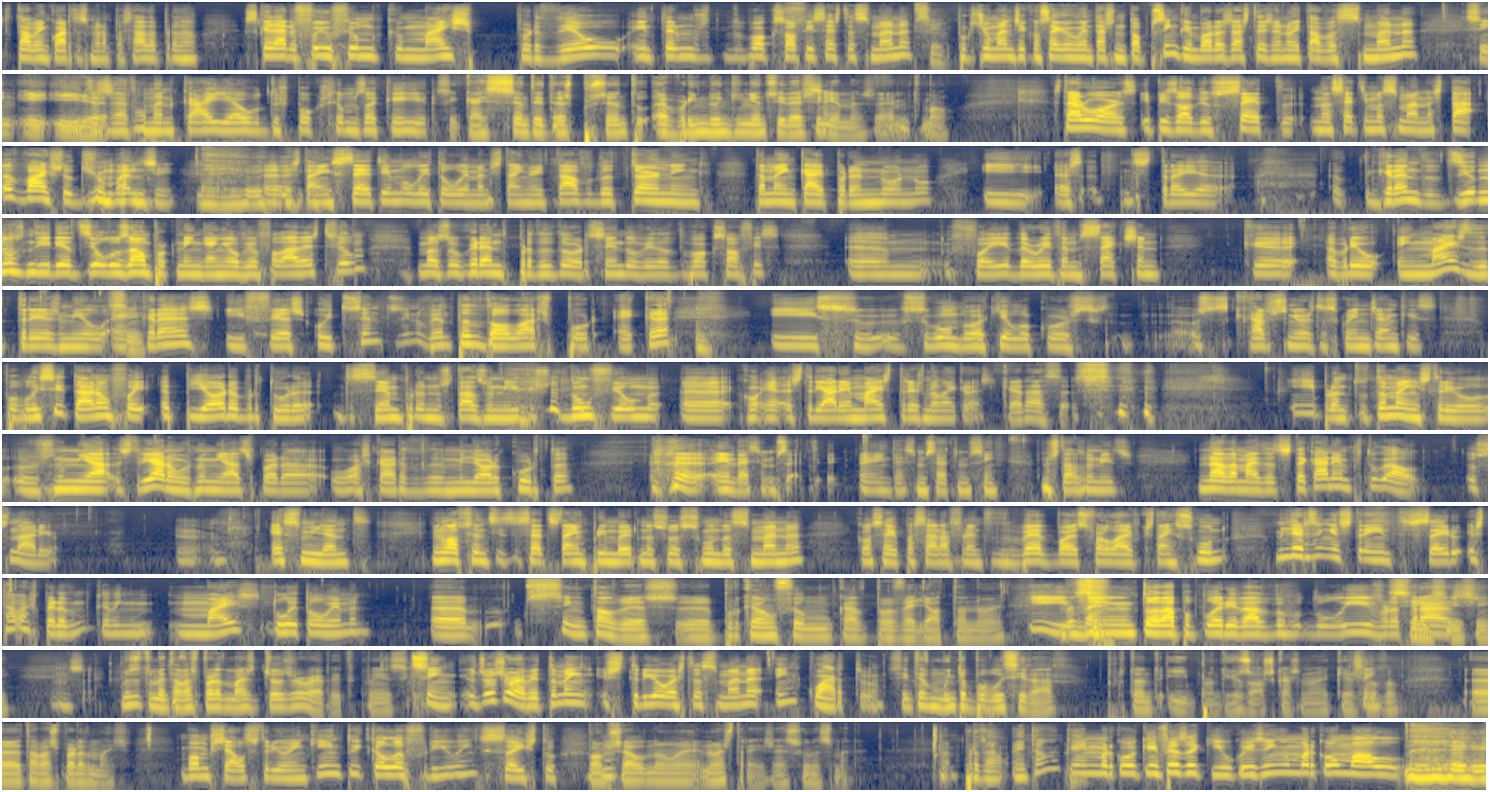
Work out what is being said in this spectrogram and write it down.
estava em quarta semana passada, perdão. Se calhar foi o filme que mais perdeu em termos de box office esta semana, Sim, porque Jumanji consegue aguentar-se no top 5, embora já esteja na oitava semana, sim e, e, e, The eh, Gentleman cai é o dos poucos filmes a cair. sim, cai 63% abrindo em 510 Sim. cinemas. É muito mau. Star Wars Episódio 7, na sétima semana, está abaixo de Jumanji. Uh, está em sétimo, Little Women está em oitavo, The Turning também cai para nono e estreia grande, desil- não diria desilusão porque ninguém ouviu falar deste filme, mas o grande perdedor, sem dúvida, do box office um, foi The Rhythm Section que abriu em mais de 3 mil Sim. ecrãs e fez 890 dólares por ecrã e se- segundo aquilo que os, os caros senhores do Screen Junkies publicitaram foi a pior abertura de sempre nos Estados Unidos de um filme uh, com- a estrear em mais de 3 mil ecrãs. Caraças. E pronto, também estreou os nomeados, estrearam os nomeados para o Oscar de melhor curta em 17, em 17 sim, nos Estados Unidos. Nada mais a destacar em Portugal. O cenário é semelhante. 1917 está em primeiro na sua segunda semana, consegue passar à frente de Bad Boys for Life, que está em segundo. Mulherzinha estreia em terceiro. Eu estava à espera de um bocadinho mais de Little Women. Ah, sim, talvez, ah, porque é um filme um bocado para velhota, não é? E Mas- tem toda a popularidade do, do livro Sim, atrás. sim, sim. Mas eu também estava à espera de mais de Jojo Rabbit. Sim, o Jojo Rabbit também estreou esta semana em quarto. Sim, teve muita publicidade, portanto, e pronto, e os Oscars, não é? Que ajudam. Ah, Estava à espera de mais. Bombshell estreou em quinto e Calafrio em sexto. Bombshell não é, não é estreia, é a segunda semana. Ah, Perdão, então quem marcou, quem fez aqui o coisinho marcou mal.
